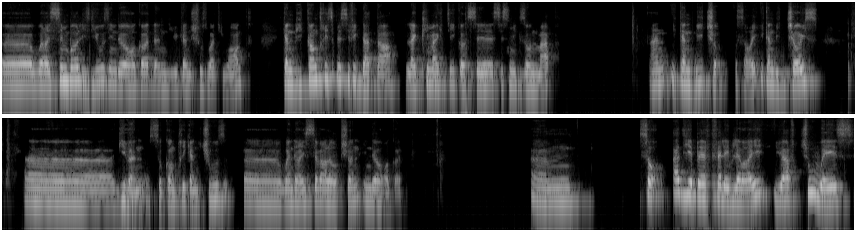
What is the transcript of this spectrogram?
uh, where a symbol is used in the Eurocode and you can choose what you want. Can be country-specific data like climatic or seismic zone map. And it can be, sorry, it can be choice uh, given. So country can choose uh, when there is several options in the Eurocode. Um, so at the EPFL library, you have two ways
